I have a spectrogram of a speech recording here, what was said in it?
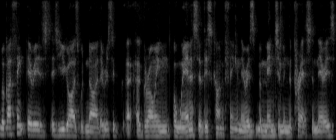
look, I think there is, as you guys would know, there is a, a growing awareness of this kind of thing, and there is momentum in the press, and there is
